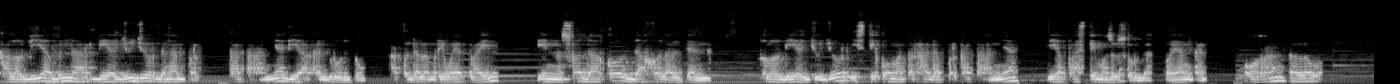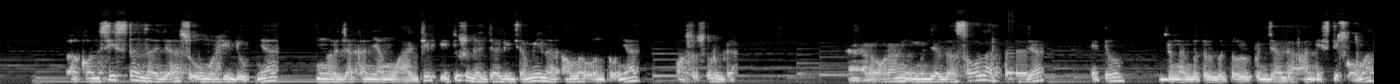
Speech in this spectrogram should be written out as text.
kalau dia benar, dia jujur dengan perkataannya, dia akan beruntung. Atau dalam riwayat lain, in sodako dakhalal jannah. Kalau dia jujur, istiqomah terhadap perkataannya, dia pasti masuk surga. Bayangkan, orang kalau uh, konsisten saja seumur hidupnya mengerjakan yang wajib, itu sudah jadi jaminan Allah untuknya masuk surga. Nah, orang menjaga sholat saja, itu dengan betul-betul penjagaan istiqomah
